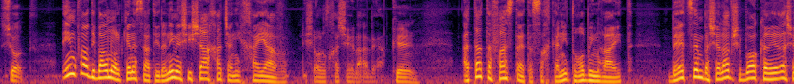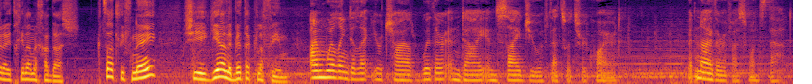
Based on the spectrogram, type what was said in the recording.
שוט. אם כבר דיברנו על כנס העתידנים, יש אישה אחת שאני חייב לשאול אותך שאלה עליה. כן. אתה תפסת את השחקנית רובין רייט בעצם בשלב שבו הקריירה שלה התחילה מחדש. קצת לפני שהיא הגיעה לבית הקלפים. I'm willing to let your child wither and die inside you if that's what's required. But neither of us wants that.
